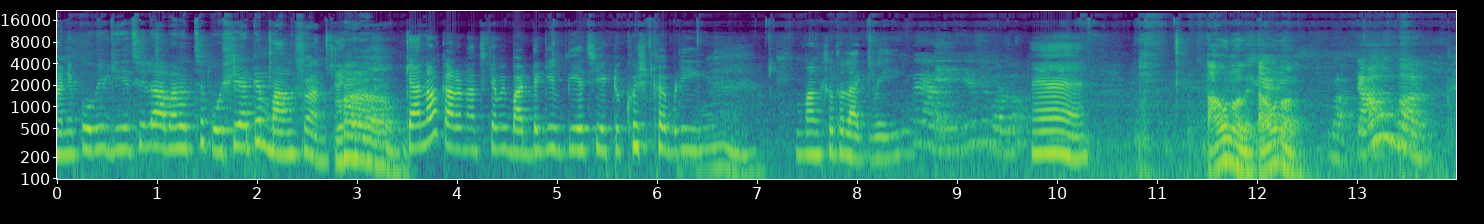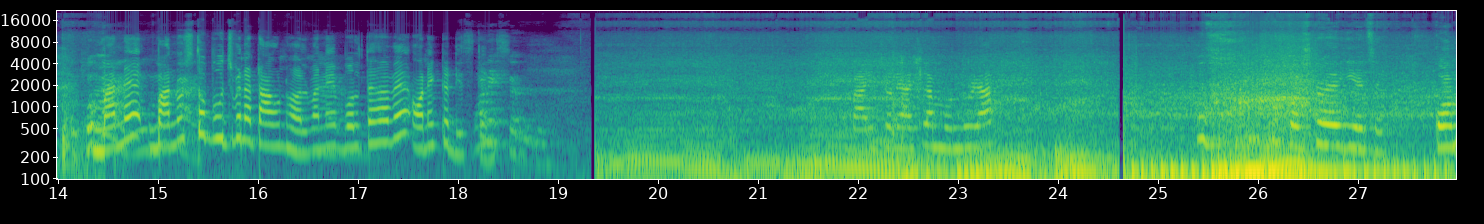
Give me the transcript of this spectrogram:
মানে প্রবীর গিয়েছিল আবার হচ্ছে পশিয়াটে মাংস আনতে। কেন? কারণ আজকে আমি বার্থডে গিফট দিয়েছি একটু খুশখবরি। মাংস তো লাগবেই। হ্যাঁ। টাউন হলে টাউন হল টাউন হল মানে মানুষ তো বুঝবে না টাউন হল মানে বলতে হবে অনেকটা ডিস্টেন্স বাড়ি চলে আসলাম বন্ধুরা উফ, খুব হয়ে গিয়েছে কম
